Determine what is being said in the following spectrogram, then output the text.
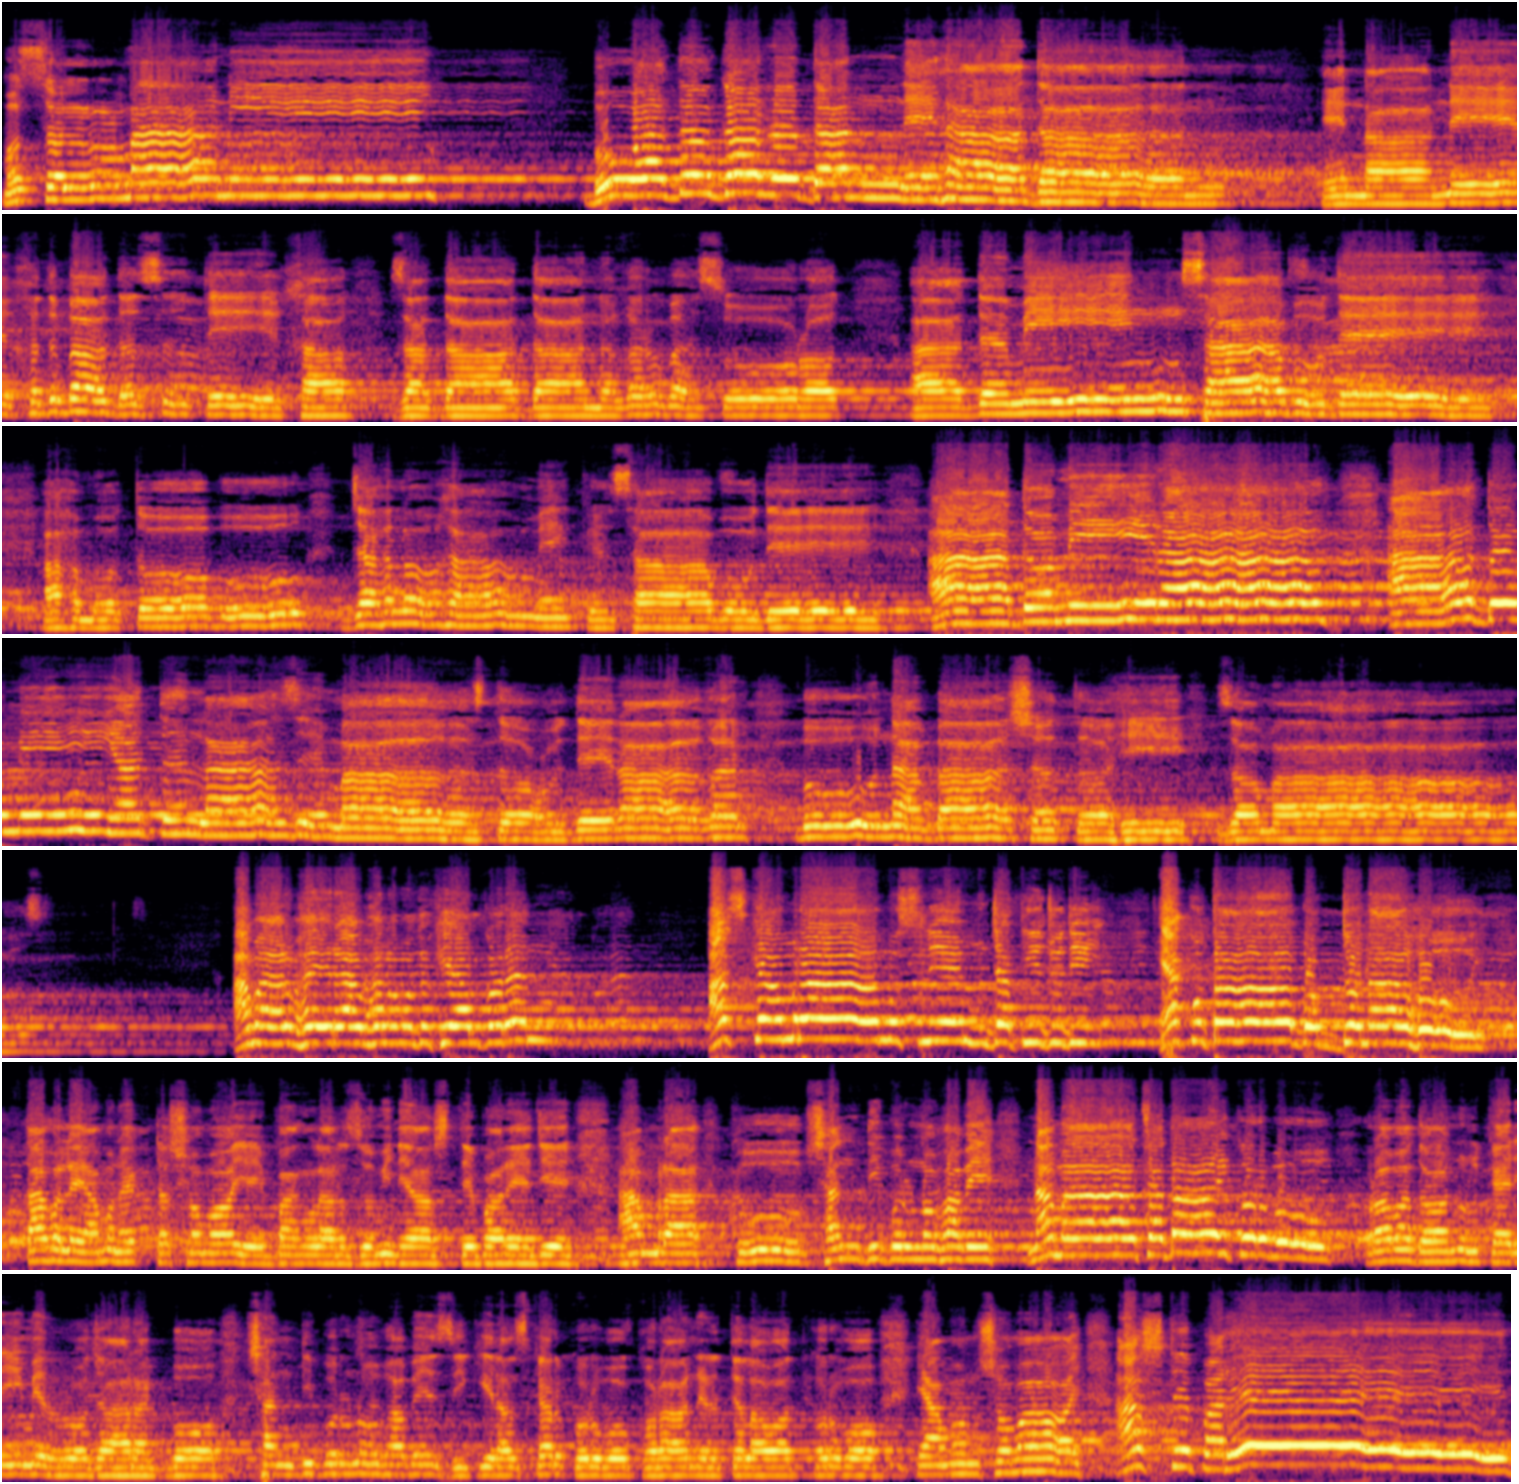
মুসলমানি বুয়াদ গরদান নেহাদান। এনানে খুদবা দস্তে খা জাদাদান গরব সুরত। আদমি সাবুদে আহমতবু জাহল হামেক সাবুদে আদমিরা জমাস। আমার ভাইরা ভালো মতো খেয়াল করেন। আজকে আমরা মুসলিম জাতি যদি একতাবদ্ধ না হই, তাহলে এমন একটা সময় এই বাংলার জমিনে আসতে পারে যে আমরা খুব শান্তিপূর্ণভাবে নামাজ করব রমাদানুল কারিমের রোজা রাখব, শান্তিপূর্ণভাবে জিকির আজকার করব, কোরআনের তেলাওয়াত করব। এমন সময় আসতে পারে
